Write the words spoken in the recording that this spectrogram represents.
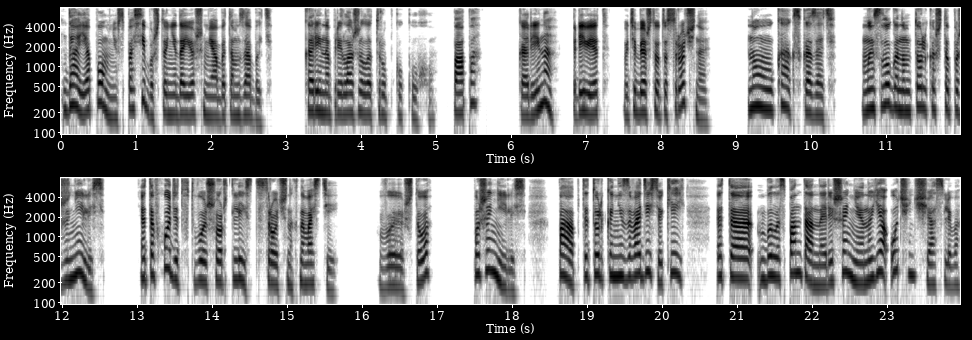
Да, я помню. Спасибо, что не даёшь мне об этом забыть. Карина приложила трубку к уху. Папа? Карина, привет. У тебя что-то срочное? Ну, как сказать? Мы с Логаном только что поженились. Это входит в твой шорт-лист срочных новостей. Вы что? Поженились. Пап, ты только не заводись, окей? Это было спонтанное решение, но я очень счастлива.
